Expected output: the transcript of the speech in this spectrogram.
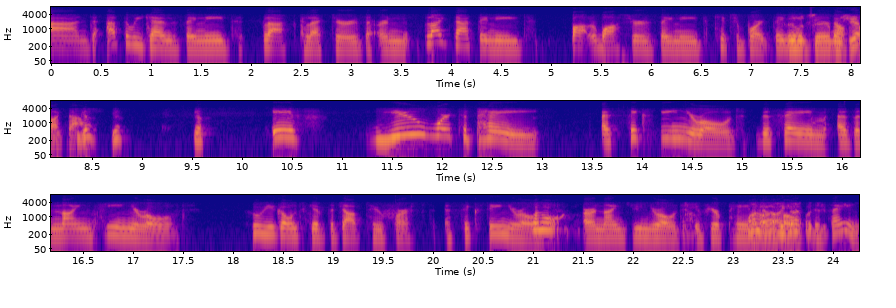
and at the weekends they need glass collectors and like that, they need bottle washers, they need kitchen port, they need servers, stuff yeah, like that. Yeah, Yeah, yeah. if you were to pay a 16 year old the same as a 19 year old, who are you going to give the job to first? A 16 year old Well, no, or a 19 year old if you're paying Well, them I both what the you- same?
